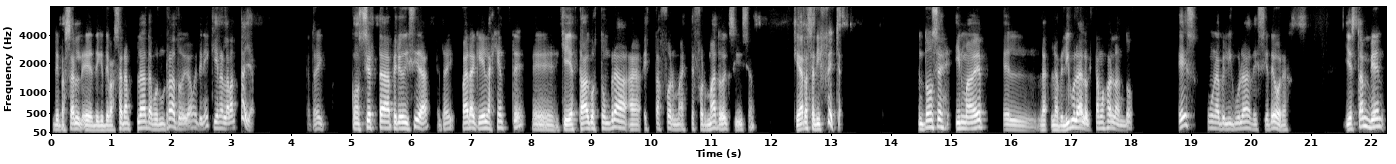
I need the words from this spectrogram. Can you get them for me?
de, pasar, eh, de que te pasaran plata por un rato, digamos, y tenías que llenar la pantalla. con cierta periodicidad, para que la gente eh, que ya estaba acostumbrada a esta forma, a este formato de exhibición, quedara satisfecha. Entonces, Irma Beb, la, la, película de lo que estamos hablando, es una película de siete horas, y es también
